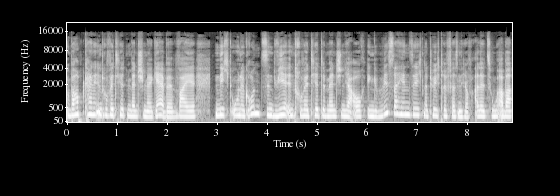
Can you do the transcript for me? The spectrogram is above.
überhaupt keine introvertierten Menschen mehr gäbe, weil nicht ohne Grund sind wir introvertierte Menschen ja auch in gewisser Hinsicht, natürlich trifft das nicht auf alle zu, aber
